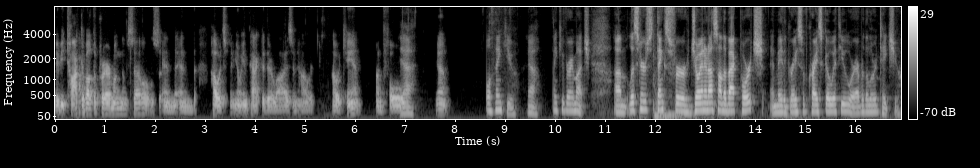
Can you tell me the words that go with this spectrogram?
maybe talk about the prayer among themselves and and how it's you know impacted their lives and how it how it can unfold. Yeah. Yeah. Well thank you. Yeah Thank you very much. Um, listeners, thanks for joining us on the back porch, and may the grace of Christ go with you wherever the Lord takes you.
